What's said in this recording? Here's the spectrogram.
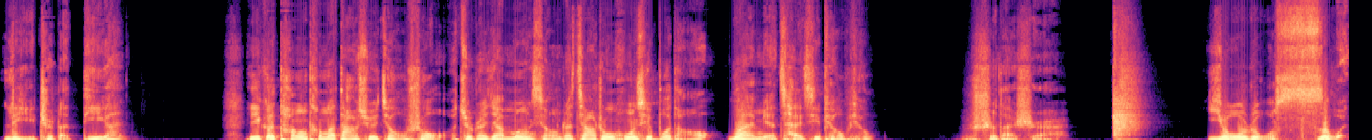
理智的堤岸。一个堂堂的大学教授，居然也梦想着家中红旗不倒，外面彩旗飘飘，实在是有辱斯文。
